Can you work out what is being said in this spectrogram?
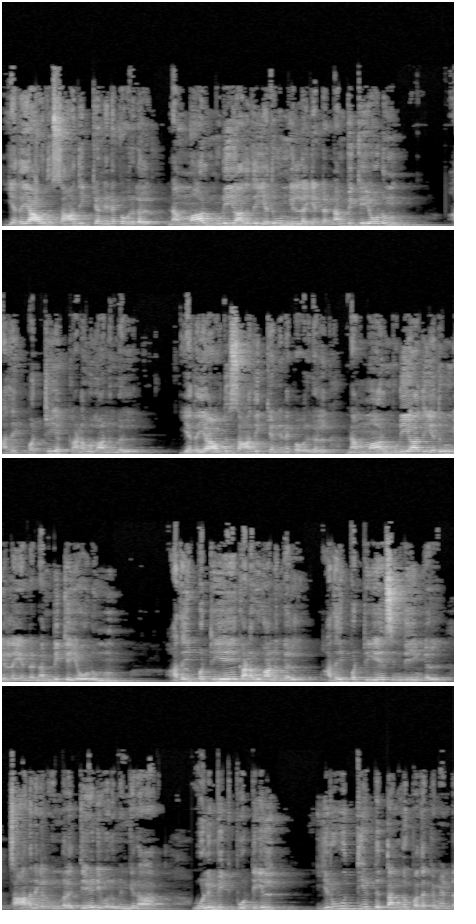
எதையாவது சாதிக்க நினைப்பவர்கள் நம்மால் முடியாதது எதுவும் இல்லை என்ற நம்பிக்கையோடும் அதை பற்றிய கனவு காணுங்கள். எதையாவது சாதிக்க நினைப்பவர்கள் நம்மால் முடியாது எதுவும் இல்லை என்ற நம்பிக்கையோடும் அதை பற்றியே கனவு காணுங்கள். அதை பற்றியே சிந்தியுங்கள். சாதனைகள் உங்களை தேடி வரும் என்கிறார். ஒலிம்பிக் போட்டியில் இருபத்தி எட்டு தங்கப்பதக்கம் என்ற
